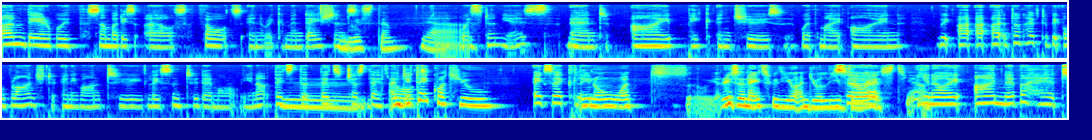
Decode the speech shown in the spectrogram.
I'm there with somebody else's thoughts and and recommendations. wisdom. Yeah. Wisdom, yes, and I pick and choose with my own. We, I, I, don't have to be obliged to anyone to listen to them, or you know, that's the, that's just Mm. And you take what you, exactly. you know, what resonates with you and you leave the rest. Yeah. You know, I never had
